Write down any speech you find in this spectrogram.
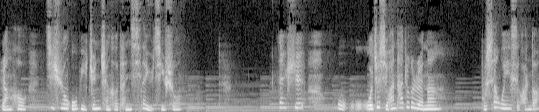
然后继续用无比真诚和疼惜的语气说：“但是。”我我就喜欢他这个人呢，不像我也喜欢的。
